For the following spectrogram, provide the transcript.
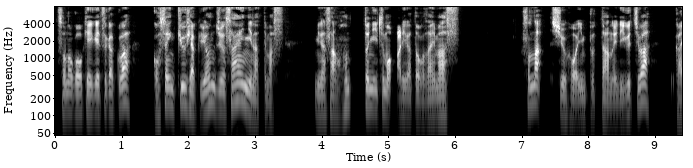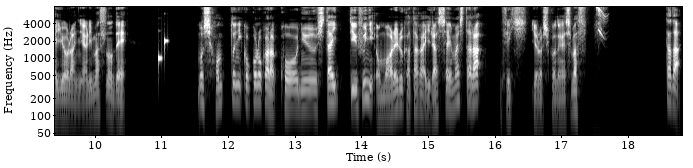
その合計月額は5943円になってます。皆さん本当にいつもありがとうございます。そんな週報インプッターの入り口は概要欄にありますので、もし本当に心から購入したいっていうふうに思われる方がいらっしゃいましたら、ぜひよろしくお願いします。ただ、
